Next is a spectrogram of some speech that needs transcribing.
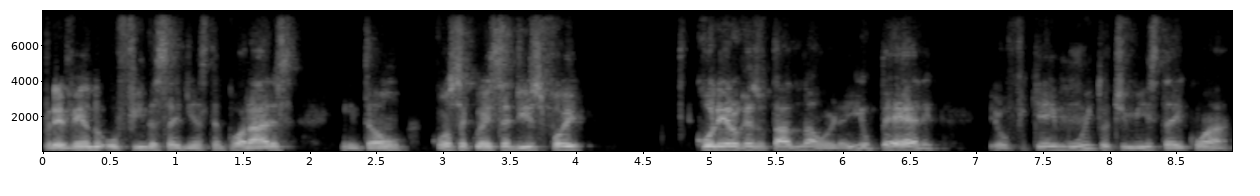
prevendo o fim das saidinhas temporárias então, consequência disso foi colher o resultado na urna. E o PL, eu fiquei muito otimista aí com a,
